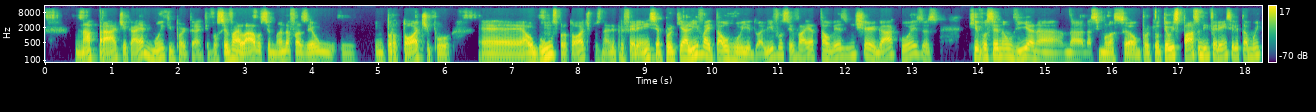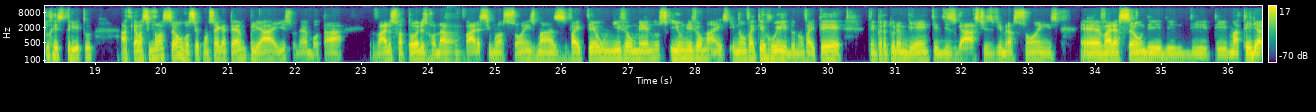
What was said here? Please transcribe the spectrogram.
na prática é muito importante. Você vai lá, você manda fazer um, um, um protótipo, é, alguns protótipos, né, de preferência, porque ali vai estar o ruído, ali você vai talvez enxergar coisas que você não via na, na, na simulação, porque o teu espaço de inferência ele está muito restrito àquela simulação. Você consegue até ampliar isso, né? Botar vários fatores, rodar várias simulações, mas vai ter um nível menos e um nível mais, e não vai ter ruído, não vai ter temperatura ambiente, desgastes, vibrações, é, variação de, de, de, de,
